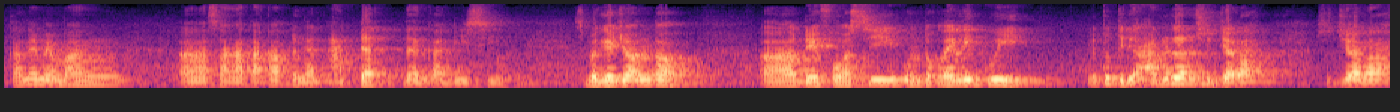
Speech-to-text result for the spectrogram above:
karena memang uh, sangat akrab dengan adat dan tradisi. Sebagai contoh, uh, devosi untuk relikwi itu tidak ada dalam sejarah sejarah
